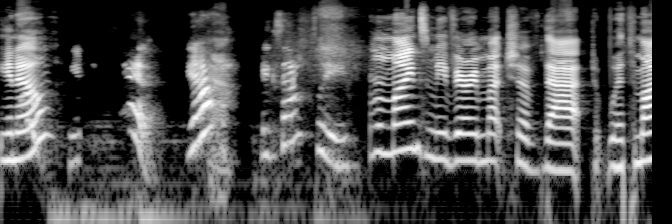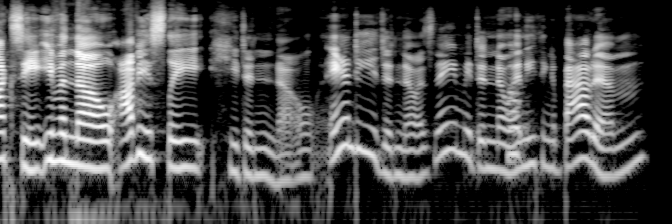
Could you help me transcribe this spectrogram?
you know? You yeah. yeah. Exactly. It reminds me very much of that with Moxie, even though obviously he didn't know Andy, he didn't know his name, he didn't know oh. anything about him,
